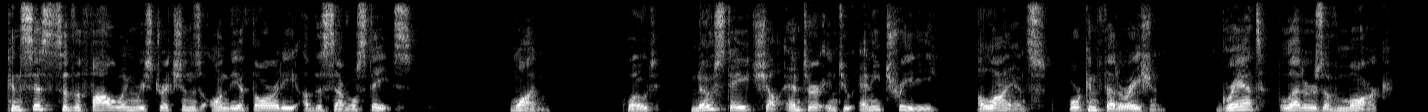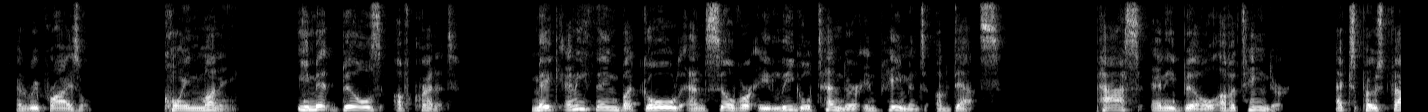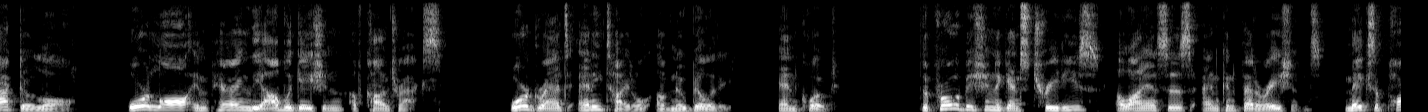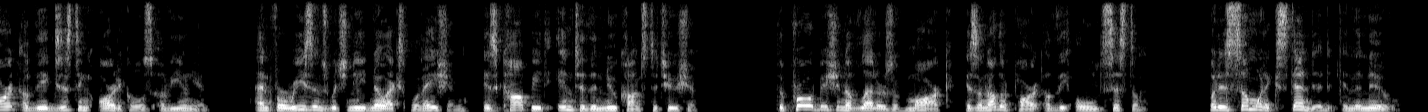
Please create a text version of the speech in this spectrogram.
consists of the following restrictions on the authority of the several states. 1. Quote, no state shall enter into any treaty, alliance, or confederation, grant letters of marque and reprisal, coin money, emit bills of credit, make anything but gold and silver a legal tender in payment of debts pass any bill of attainder, ex post facto law, or law impairing the obligation of contracts, or grant any title of nobility. The prohibition against treaties, alliances, and confederations makes a part of the existing Articles of Union, and for reasons which need no explanation, is copied into the new Constitution. The prohibition of letters of marque is another part of the old system but is somewhat extended in the new.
